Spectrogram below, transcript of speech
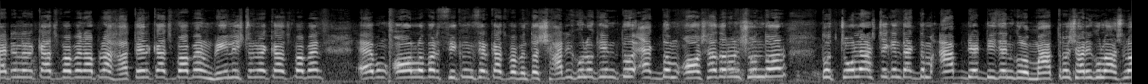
মেটালের কাজ পাবেন আপনার, হাতের কাজ পাবেন রিয়েল স্টোনের কাজ পাবেন, এবং অল ওভার সিকুয়েন্সের কাজ পাবেন। তো শাড়িগুলো কিন্তু একদম অসাধারণ সুন্দর। তো চলে আসছে কিন্তু একদম আপডেট ডিজাইনগুলো মাত্র শাড়িগুলো আসলো,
